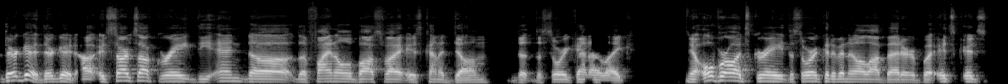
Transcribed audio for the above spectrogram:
They're good. They're good. Uh, it starts off great. The end, uh, the final boss fight is kind of dumb. The the story kind of like, you know, overall it's great. The story could have been a lot better, but it's it's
